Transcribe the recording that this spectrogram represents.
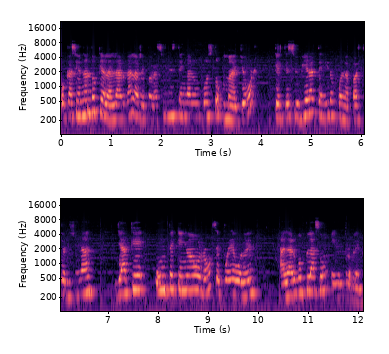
ocasionando que a la larga las reparaciones tengan un costo mayor que el que se hubiera tenido con la parte original, ya que un pequeño ahorro se puede volver a largo plazo en un problema.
